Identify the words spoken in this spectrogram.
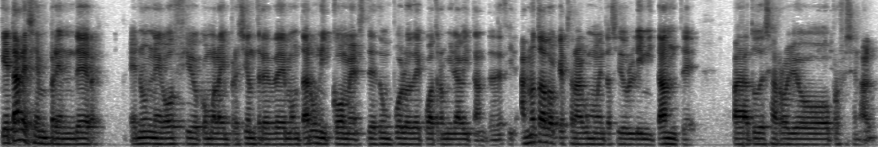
¿Qué tal es emprender en un negocio como la impresión 3D, montar un e-commerce desde un pueblo de 4.000 habitantes? Es decir, ¿has notado que esto en algún momento ha sido un limitante para tu desarrollo profesional?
